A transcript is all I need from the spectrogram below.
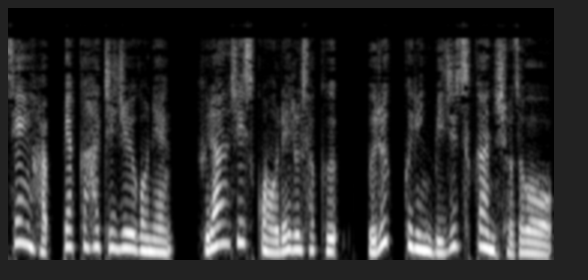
1885年、フランシスコ・オレル作、ブルックリン美術館所蔵。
